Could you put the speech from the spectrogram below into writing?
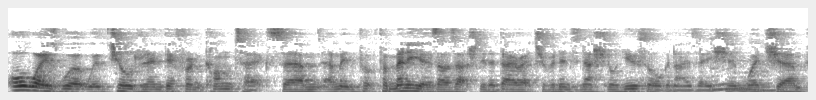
always worked with children in different contexts. Um, I mean, for, for, many years I was actually the director of an international youth organisation, mm. which um,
